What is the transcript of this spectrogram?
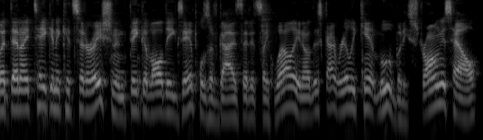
But then I take into consideration and think of all the examples of guys that it's like, well, you know, this guy really can't move, but he's strong as hell.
